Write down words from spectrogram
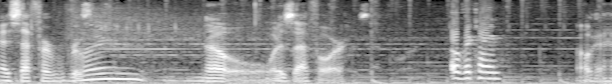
Is that for ruin? No. What is that for? Overtime. Okay.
